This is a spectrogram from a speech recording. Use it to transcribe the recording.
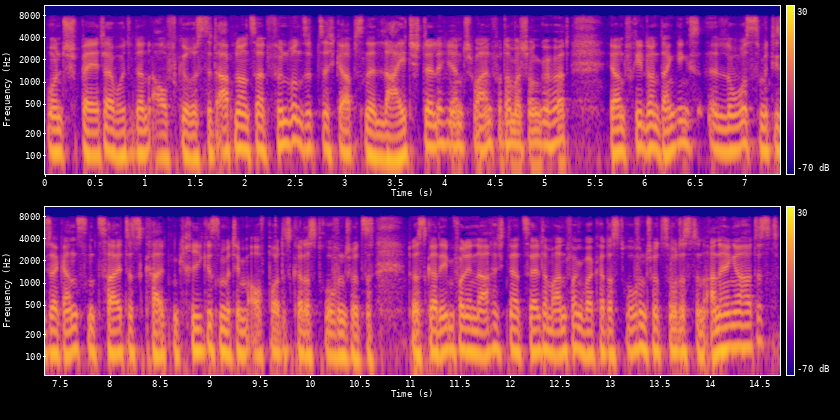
und später wurde dann aufgerüstet. Ab 1975 gab es eine Leitstelle hier in Schweinfurt, haben wir schon gehört. Ja, und Friedel, und dann ging es äh, los mit dieser ganzen Zeit des Kalten Krieges, mit dem Aufbau des Katastrophenschutzes. Du hast gerade eben von den Nachrichten erzählt, am Anfang war Katastrophenschutz so, dass du einen Anhänger hattest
